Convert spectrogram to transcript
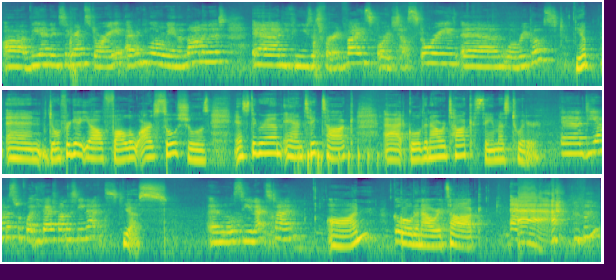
uh, via an Instagram story. Everything will remain anonymous and you can use this for advice or to tell stories and we'll repost. Yep, and don't forget, y'all, follow our socials Instagram and TikTok at Golden Hour Talk, same as Twitter. And DM us with what you guys want to see next. Yes. And we'll see you next time. On Golden, Hour Talk. Ah.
